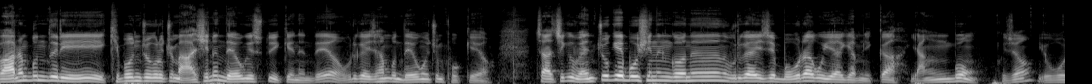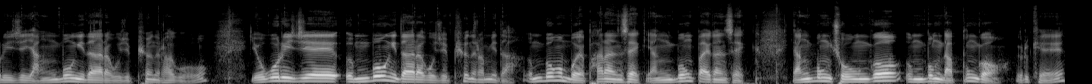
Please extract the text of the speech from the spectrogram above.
많은 분들이 기본적으로 좀 아시는 내용일 수도 있겠는데요. 우리가 이제 한번 내용을 좀 볼게요. 자, 지금 왼쪽에 보시는 거는 우리가 이제 뭐라고 이야기합니까? 양봉. 그죠? 요걸 이제 양봉이다라고 이제 표현을 하고 요걸 이제 음봉이다라고 이제 표현을 합니다. 음봉은 뭐예요? 파란색, 양봉 빨간색. 양봉 좋은 거, 음봉 나쁜 거. 이렇게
